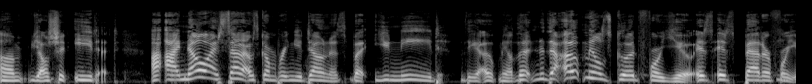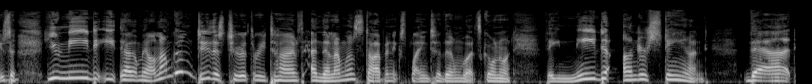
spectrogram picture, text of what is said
Um, y'all should eat it. I, I know I said I was going to bring you donuts, but you need the oatmeal. The, the oatmeal's good for you. It's, it's better for you. So you need to eat the oatmeal. And I'm going to do this two or three times and then I'm going to stop and explain to them what's going on. They need to understand that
